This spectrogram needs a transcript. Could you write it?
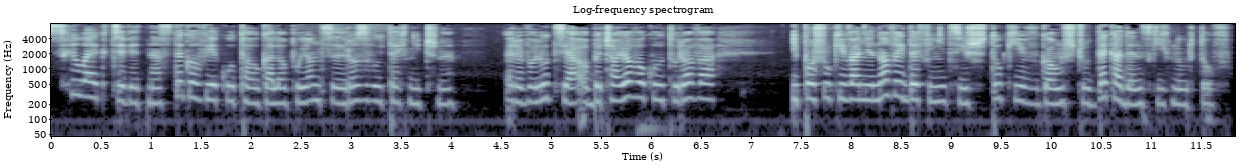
Schyłek XIX wieku to galopujący rozwój techniczny, rewolucja obyczajowo-kulturowa i poszukiwanie nowej definicji sztuki w gąszczu dekadenckich nurtów.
